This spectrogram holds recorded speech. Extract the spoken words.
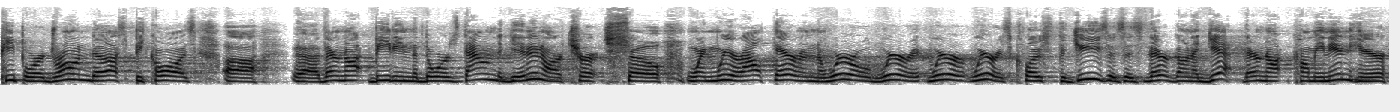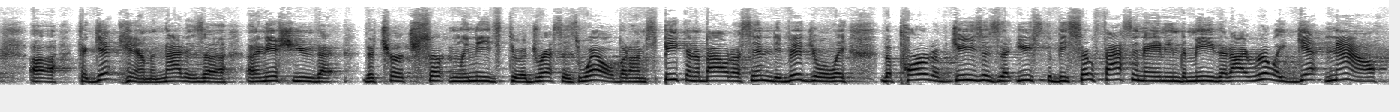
People are drawn to us because uh, uh, they're not beating the doors down to get in our church. So when we're out there in the world, we're, we're, we're as close to Jesus as they're going to get. They're not coming in here uh, to get him. And that is a, an issue that the church certainly needs to address as well. But I'm speaking about us individually. The part of Jesus that used to be so fascinating to me that I really get now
